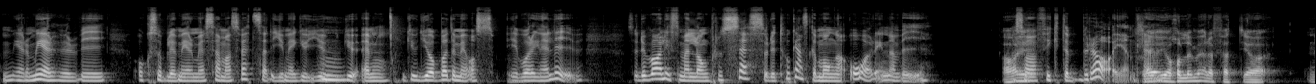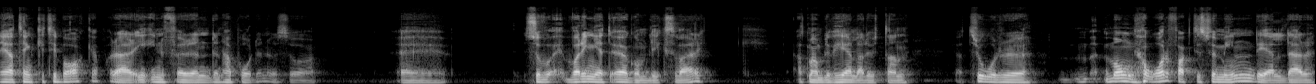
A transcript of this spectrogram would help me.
mer och mer hur vi också blev mer och mer sammansvetsade ju mer Gud, Gud, Gud, äm, Gud jobbade med oss i våra egna liv. Så det var liksom en lång process och det tog ganska många år innan vi Ja, alltså, jag- fick det bra egentligen. Jag, jag håller med dig för att jag, när jag tänker tillbaka på det här i- inför den, den här podden nu så, eh, så var- det inget ögonblicksverk att man blev helad utan jag tror eh, många år faktiskt för min del där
